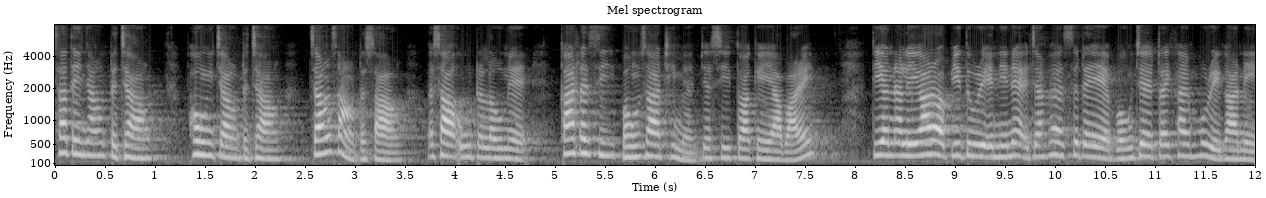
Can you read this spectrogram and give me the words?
စာတင်ကျောင်းတစ်ကျောင်းဖုန်ကြီးကျောင်းတစ်ကျောင်းကျောင်းဆောင်တစ်ဆောင်အဆောက်အဦတစ်လုံးနဲ့ကားတစ်စီးဘုံစားထိမှန်ပျက်စီးသွားခဲ့ရပါတယ်။ TNL ကတော့ပြည်သူတွေအနေနဲ့အကြမ်းဖက်စစ်တပ်ရဲ့ဘုံကျဲတိုက်ခိုက်မှုတွေကနေ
